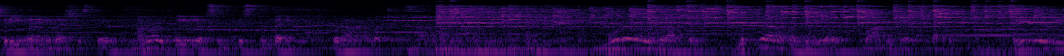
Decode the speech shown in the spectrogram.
శ్రీహరిని దర్శిస్తే మనోధైర్యం సిద్ధిస్తుందని పురాణ వచనం. మూడవ రోజు రాత్రి ముత్యాల పందిరిలో స్వామి చేస్తారు శ్రీదేవి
